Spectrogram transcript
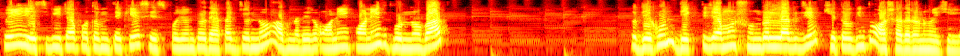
তো এই রেসিপিটা প্রথম থেকে শেষ পর্যন্ত দেখার জন্য আপনাদের অনেক অনেক ধন্যবাদ। তো দেখুন, দেখতে যেমন সুন্দর লাগছে, খেতেও কিন্তু অসাধারণ হয়েছিল।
